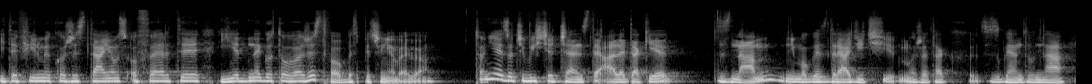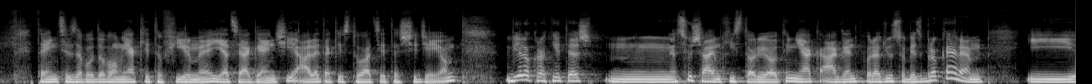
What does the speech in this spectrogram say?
i te firmy korzystają z oferty jednego towarzystwa ubezpieczeniowego. To nie jest oczywiście częste, ale takie znam, nie mogę zdradzić może tak ze względu na tajemnicę zawodową, jakie to firmy, jacy agenci, ale takie sytuacje też się dzieją. Wielokrotnie też mm, słyszałem historię o tym, jak agent poradził sobie z brokerem i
